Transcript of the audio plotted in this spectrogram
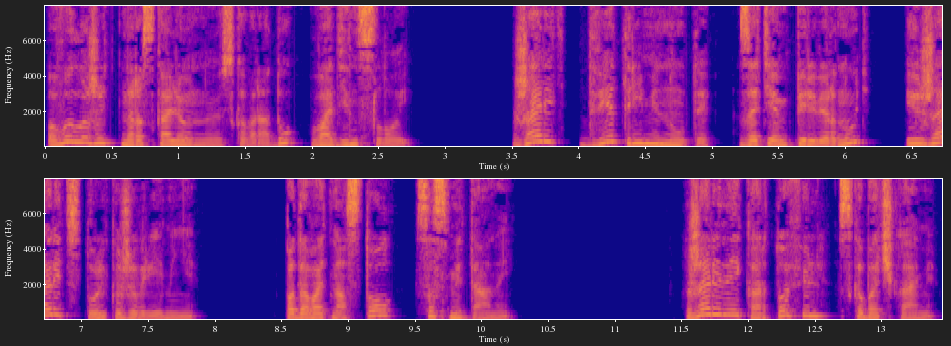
выложить на раскаленную сковороду в один слой. Жарить 2-3 минуты, затем перевернуть и жарить столько же времени. Подавать на стол со сметаной. Жареный картофель с кабачками.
